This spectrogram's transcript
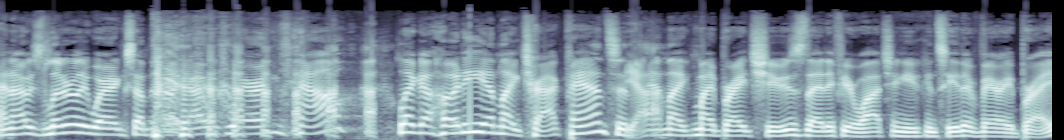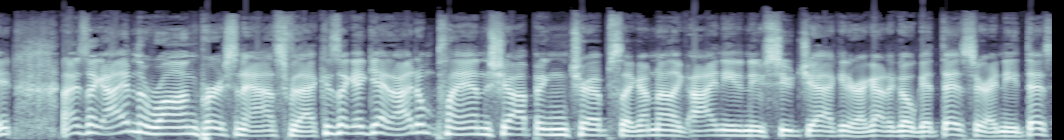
And I was literally wearing something like I was wearing now, like a hoodie and like track pants, and, Yeah. and like my bright shoes that if you're watching you can see they're very bright. And I was like, I am the wrong person to ask for that because like again, I don't plan shopping trips. Like I'm not like I need a new suit jacket or I got to go get this or I need this.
